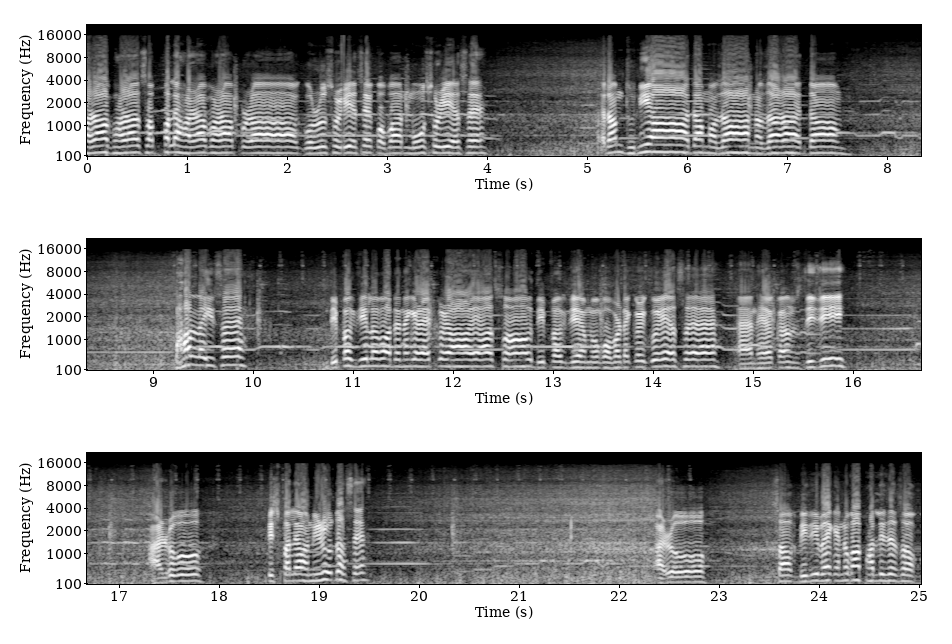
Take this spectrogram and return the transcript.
হাৰা ভাৰা চবফালে হাৰা ভাৰা পূৰা গৰু চৰি আছে ক'ৰবাত মৌ চৰি আছে। একদম ধুনীয়া এটা মজা নজাৰা একদম। ভাল লাগিছে। দীপকজীৰ লগত এনেকৈ ৰাইড কৰা এয়া চাওক দীপকজীয়ে মোক অভাৰটেক কৰি গৈ আছে। And here comes D G আৰু পিছফালে অনিৰুদ্ধ আছে। আৰু চাওক দিদি ভাই কেনেকুৱা ফালিছে চাওক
